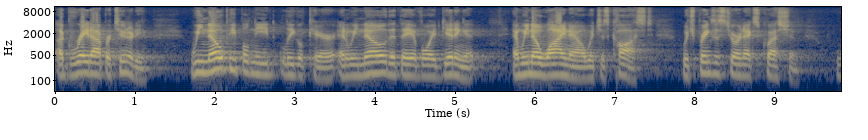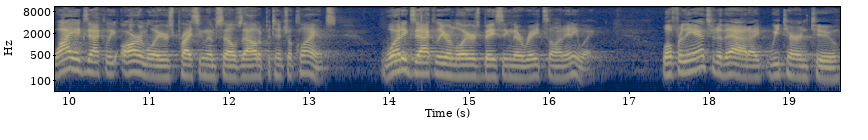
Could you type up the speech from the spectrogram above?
a great opportunity. We know people need legal care, and we know that they avoid getting it, and we know why now, which is cost. Which brings us to our next question Why exactly are lawyers pricing themselves out of potential clients? What exactly are lawyers basing their rates on anyway? Well, for the answer to that, I, we turn to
